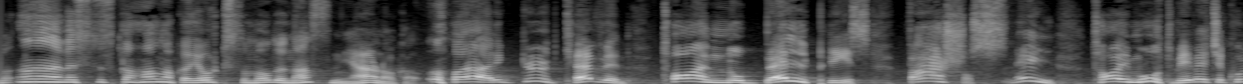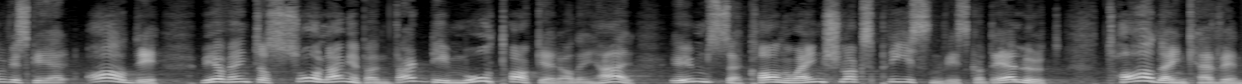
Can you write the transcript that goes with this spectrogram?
Men, hvis du skal ha noe gjort, så må du nesten gjøre noe. Å, herregud, Kevin, ta en nobelpris! Vær så snill, ta imot. Vi vet ikke hvor vi skal gjøre av de. Vi har venta så lenge på en verdig mottaker av denne ymse kano-en-slagsprisen vi skal dele ut. Ta den, Kevin.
